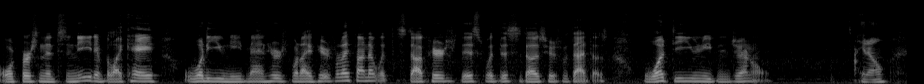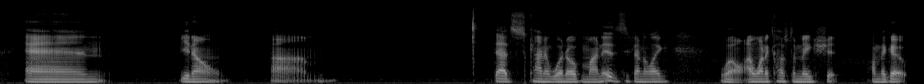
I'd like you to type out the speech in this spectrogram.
or person that's in need and be like, hey, what do you need, man? Here's what I here's what I found out with the stuff. Here's this what this does. Here's what that does. What do you need in general? you know, and you know, um, that's kind of what OpenMind is. It's kind of like, well, I want to custom make shit on the go.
